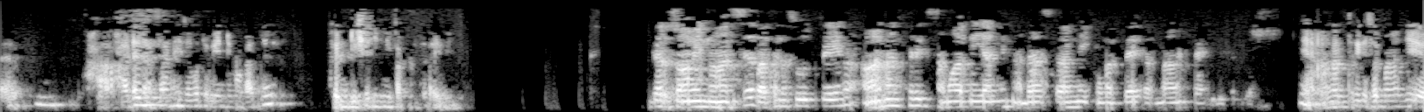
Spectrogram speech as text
හඩ ගන්නනේ එතකොට වෙන්නේ මොකද්ද? කන්ඩිෂනින් එකක් විතරයි වෙන්නේ. ගරු ස්වාමීන් වහන්සේ රතන සූත්‍රයේන ආනන්තරික සමාධිය යන්නේ අදහස් කරන්නේ කොහොමද කරුණාවෙන් පැහැදිලි කරන්න. මේ ආනන්තරික සමාධිය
